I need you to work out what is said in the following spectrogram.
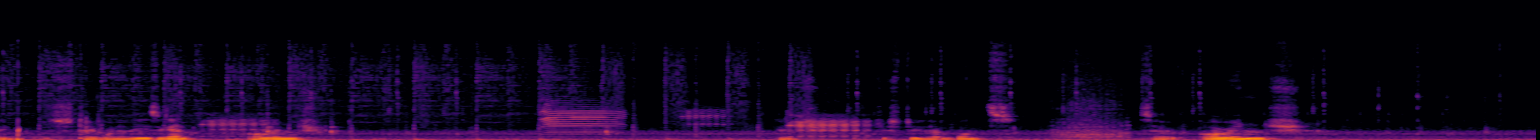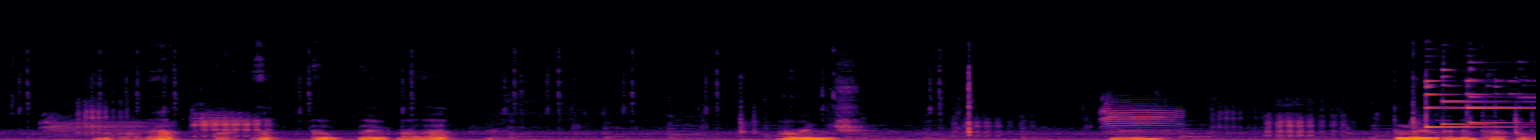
Okay, let's just take one of these again. Orange. Just do that once. So, orange. Like that. Like that. Oh, no, like that. Orange. And then blue and then purple.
